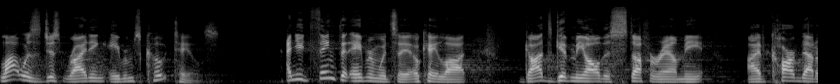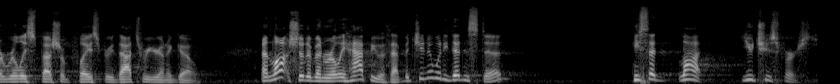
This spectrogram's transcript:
Lot was just riding Abram's coattails. And you'd think that Abram would say, Okay, Lot, God's given me all this stuff around me. I've carved out a really special place for you. That's where you're going to go. And Lot should have been really happy with that. But you know what he did instead? He said, Lot, you choose first.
